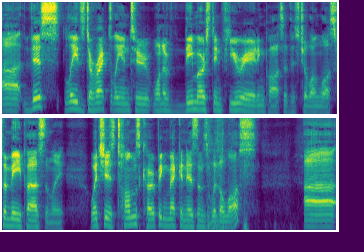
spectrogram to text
uh, this leads directly into one of the most infuriating parts of this Geelong loss for me personally, which is Tom's coping mechanisms with a loss. Uh,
